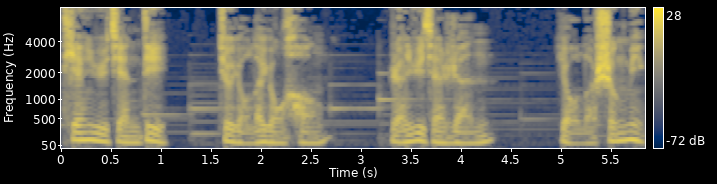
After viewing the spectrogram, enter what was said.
天遇见地，就有了永恒；人遇见人，有了生命。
